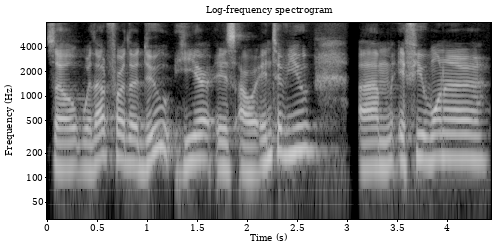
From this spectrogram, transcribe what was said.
So without further ado, here is our interview. Um, if you wanna,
